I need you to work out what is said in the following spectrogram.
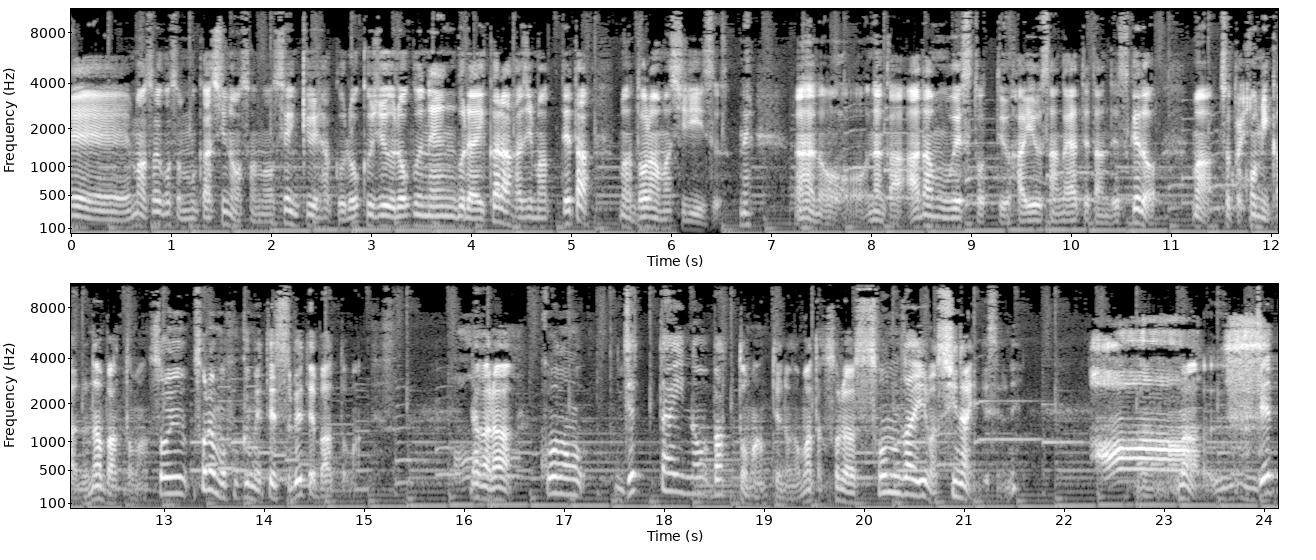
えーまあ、それこそ昔のその1966年ぐらいから始まってた、まあ、ドラマシリーズ、ね、あのなんかアダム・ウエストっていう俳優さんがやってたんですけど、まあ、ちょっとコミカルなバットマン、そういうそれも含めて全てバットマンですだからこの絶対のバットマンっていうのがまたそれは存在はしないんですよね。はまあ、絶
